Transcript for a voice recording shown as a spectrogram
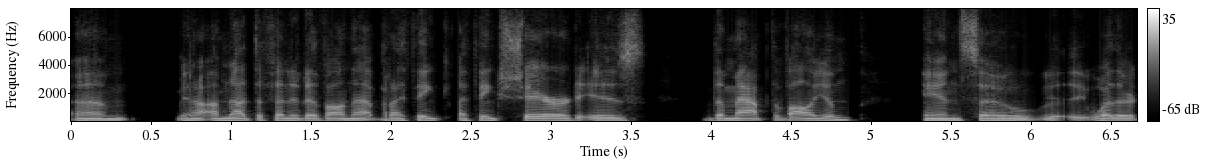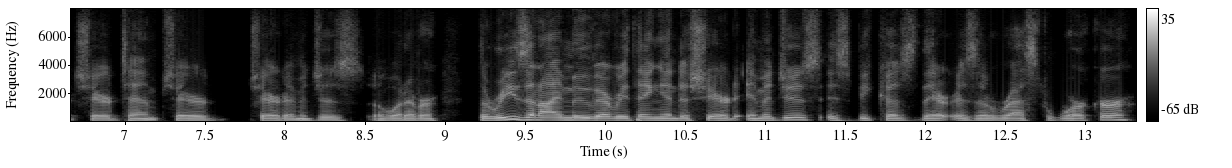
Um, you know, I'm not definitive on that, but I think I think shared is the map the volume. And so uh, whether it's shared temp, shared shared images or whatever, the reason I move everything into shared images is because there is a REST worker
